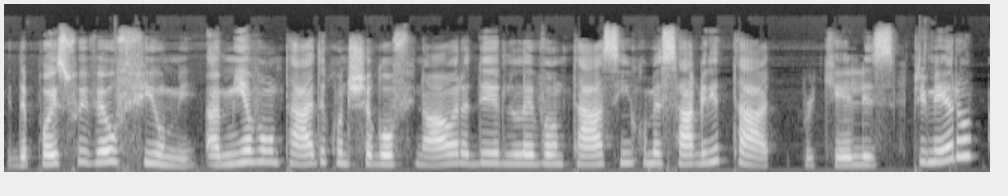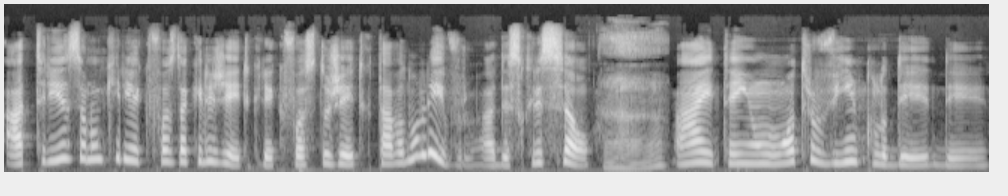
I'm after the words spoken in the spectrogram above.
e depois fui ver o filme. A minha vontade, quando chegou o final, era de levantar assim e começar a gritar. Porque eles. Primeiro, a atriz eu não queria que fosse daquele jeito, queria que fosse do jeito que estava no livro, a descrição. Uhum. Ai, tem um outro vínculo de, de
